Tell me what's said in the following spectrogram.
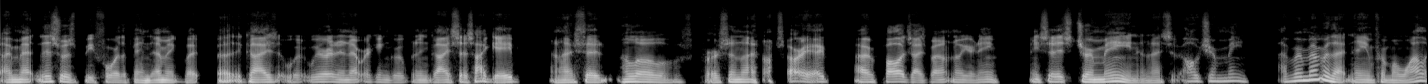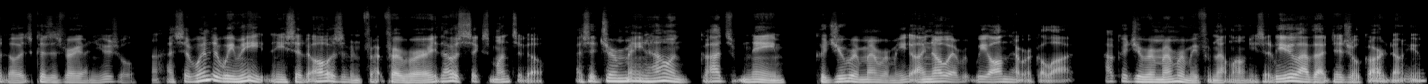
I met. This was before the pandemic, but uh, the guys we were in a networking group, and the guy says, "Hi, Gabe," and I said, "Hello, person. I, am sorry. I I apologize, but I don't know your name." And he said, "It's Jermaine," and I said, "Oh, Jermaine." I remember that name from a while ago. It's because it's very unusual. Uh-huh. I said, when did we meet? And he said, oh, it was in fe- February. That was six months ago. I said, Jermaine, how in God's name could you remember me? I know every, we all network a lot. How could you remember me from that long? He said, well, you have that digital card, don't you?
